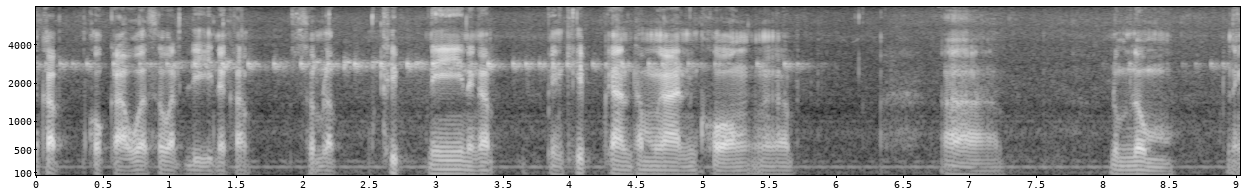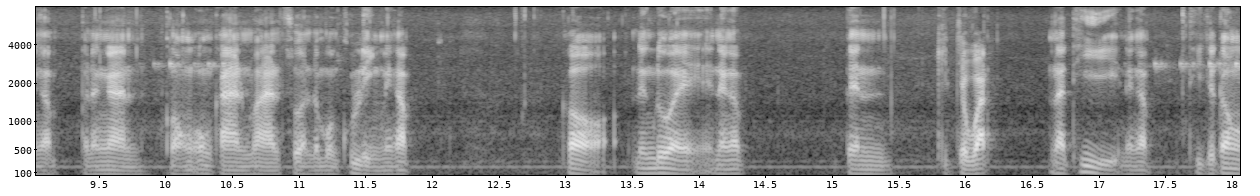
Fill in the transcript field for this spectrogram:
ะครับก็กล่าวว่าสวัสดีนะครับสำหรับคลิปนี้นะครับ เป็นคลิปการทำงานของนะครับหนุ่มๆนะครับพนักงานขององค์การบริหารส่วนตำบลกุลิงนะครับ ก็เนื่องด้วยนะครับเป็นกิจวัตรหน้าที่นะครับที่จะต้อง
